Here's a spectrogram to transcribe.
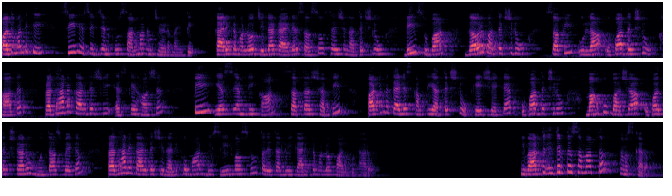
పది మందికి సీనియర్ సిటిజన్కు సన్మానం చేయడమైంది. కార్యక్రమంలో జిల్లా టైలర్స్ అసోసియేషన్ అధ్యక్షులు డి. సుబాన్ గౌరవ అధ్యక్షులు సఫీ ఉల్లా ఉపాధ్యక్షులు ఖాదర్ ప్రధాన కార్యదర్శి ఎస్కే హాసన్ పిఎస్ఎండి ఖాన్ సత్తార్ షబ్బీర్ పట్టణ టైలర్స్ కమిటీ అధ్యక్షులు కె శేఖర్ ఉపాధ్యక్షులు మహబూబ్ బాషా ఉపాధ్యక్షురాలు ముంతాజ్ బేగం ప్రధాన కార్యదర్శి రవికుమార్ బి. శ్రీనివాసులు తదితరులు ఈ కార్యక్రమంలో పాల్గొన్నారు. ఈ వార్తలు ఇంతటితో సమాప్తం. నమస్కారం.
